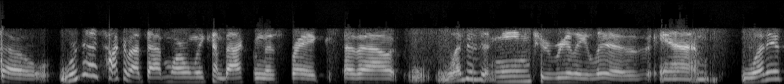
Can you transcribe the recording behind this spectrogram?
So we're going to talk about that more when we come back from this break about what does it mean to really live and what if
